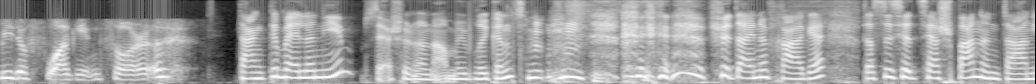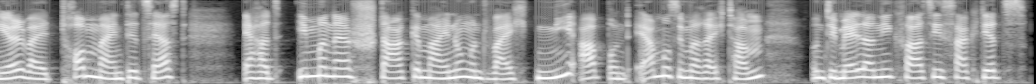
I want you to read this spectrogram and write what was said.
wie da vorgehen soll. Danke, Melanie. Sehr schöner Name übrigens. Für deine Frage. Das ist jetzt sehr spannend, Daniel, weil Tom meinte zuerst, er hat immer eine starke Meinung und weicht nie ab und er muss immer recht haben. Und die Melanie quasi sagt jetzt,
